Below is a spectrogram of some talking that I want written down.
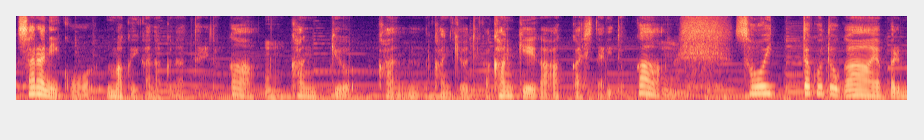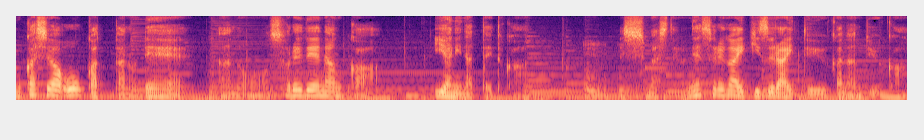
さらにこううまくいかなくなったりとかうん。うん環境環環境というか関係が悪化したりとか、うん。そういったことがやっぱり昔は多かったのであのそれでなんか嫌になったりとかうんしましたよね。それが生きづらいというかなんというか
